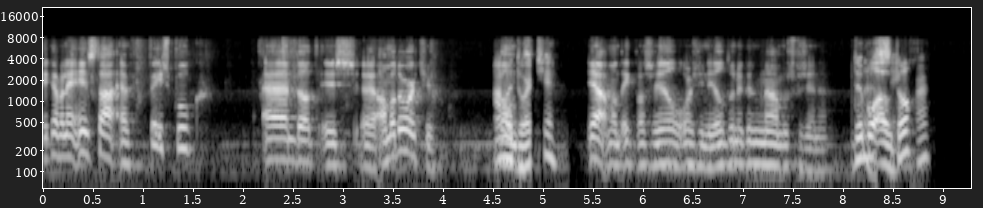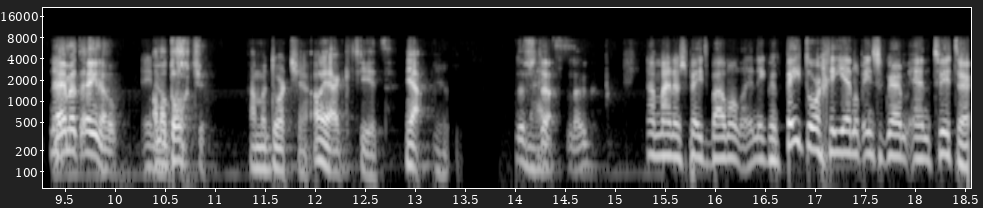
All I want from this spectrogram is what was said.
ik heb alleen Insta en Facebook. En dat is eh Amadoortje. Amadortje. Ja, want ik was heel origineel toen ik een naam moest verzinnen. Dubbel O, toch? Nee, met één O. Eén Amadortje. Amadortje. Oh ja, ik zie het. Ja. Dus Nice. ja, leuk. Nou, mijn naam is Peter Bouwman en ik ben PetorGN op Instagram en Twitter.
